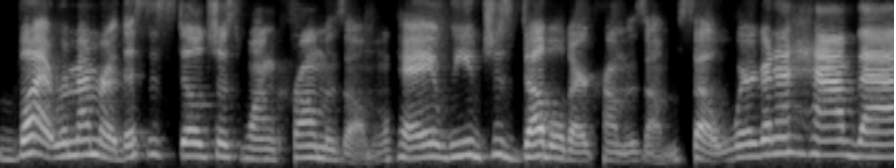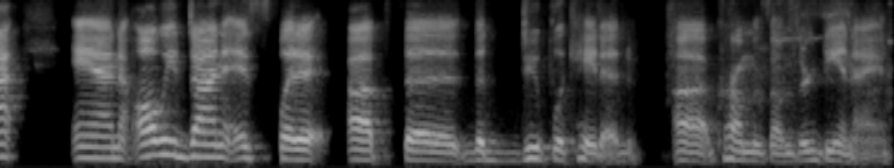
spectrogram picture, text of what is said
But remember, this is still just one chromosome. Okay. We've just doubled our chromosome. So we're going to have that and all we've done is split it up the, the duplicated uh, chromosomes or DNA,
